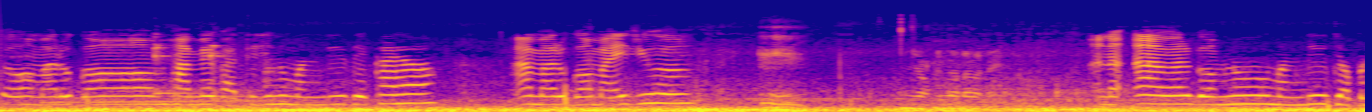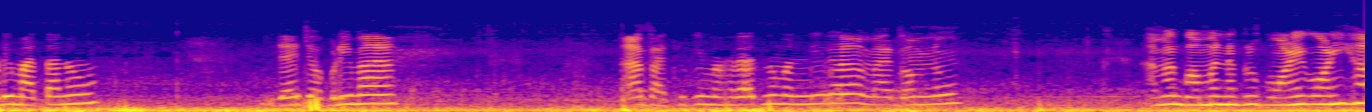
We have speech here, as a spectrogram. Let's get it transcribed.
તો અમારું ગામ સામે ભાતીજીનું મંદિર દેખાય આ મારું ગામ આવી ગયું. અને આ અમારા ગામનું મંદિર ચોપડી માતાનું. જય ચોપડીમાં આ ભાતીજી મહારાજનું મંદિર હા, અમારા ગામનું. અમારા ગામમાં નકરું પોણી પોણી છે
